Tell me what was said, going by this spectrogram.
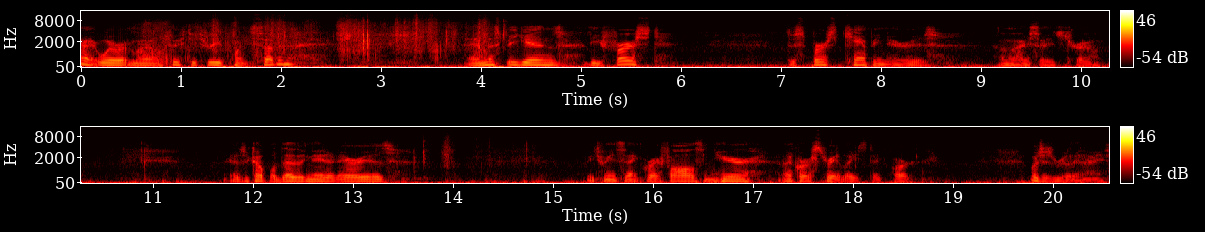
All right, we're at mile 53.7, and this begins the first dispersed camping areas on the Ice Age Trail. There's a couple designated areas between St. Croix Falls and here, and of course Straight Lake State Park, which is really nice.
